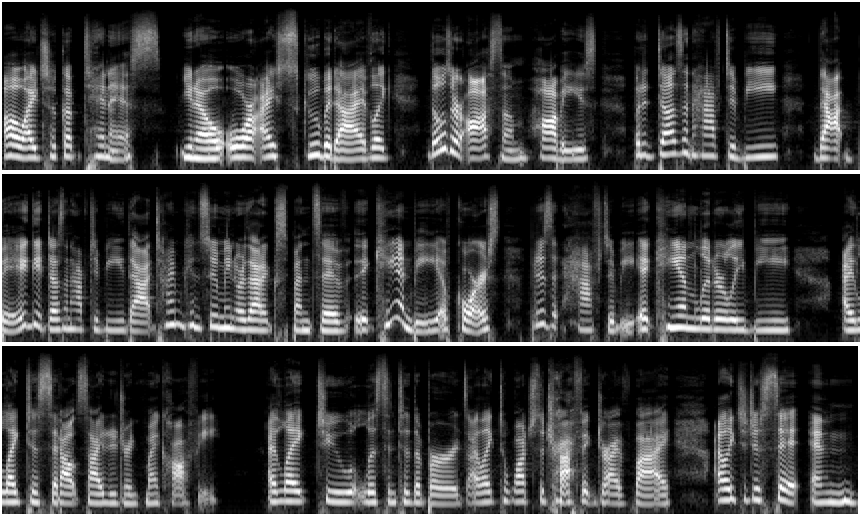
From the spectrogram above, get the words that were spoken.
oh, I took up tennis, you know, or I scuba dive. Like, those are awesome hobbies, but it doesn't have to be that big. It doesn't have to be that time consuming or that expensive. It can be, of course, but does it have to be? It can literally be I like to sit outside to drink my coffee. I like to listen to the birds. I like to watch the traffic drive by. I like to just sit and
